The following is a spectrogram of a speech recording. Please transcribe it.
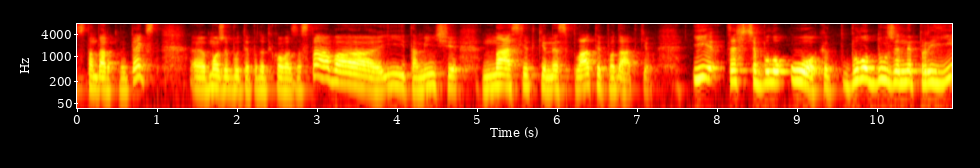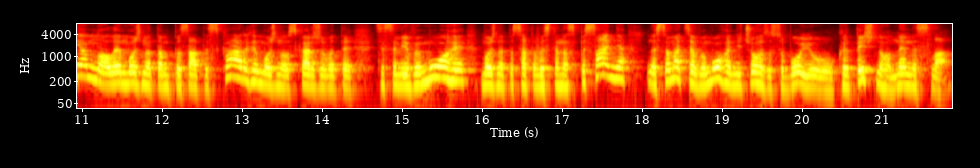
стандартний текст, е, може бути податкова застава і там інші наслідки несплати податків. І це ще було ок. Було дуже неприємно, але можна там писати скарги, можна оскаржувати ці самі вимоги, можна писати листи на списання. Сама ця вимога нічого за собою критичного не несла.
